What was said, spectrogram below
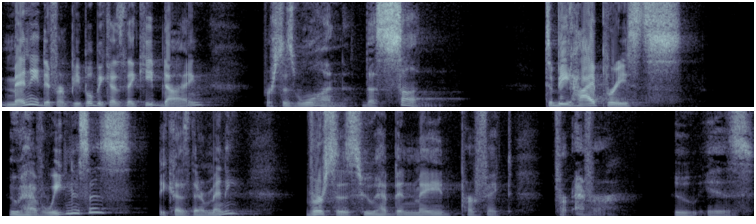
many different people, because they keep dying, verses 1, the Son, to be high priests who have weaknesses, because they're many, verses who have been made perfect forever, who is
